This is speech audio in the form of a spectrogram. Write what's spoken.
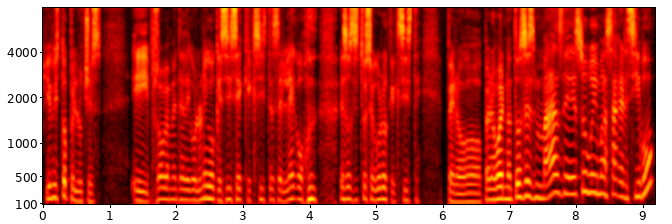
yo he visto peluches. Y pues obviamente digo, lo único que sí sé que existe es el Lego. Eso sí estoy seguro que existe. Pero, pero bueno, entonces más de eso, güey, más agresivo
